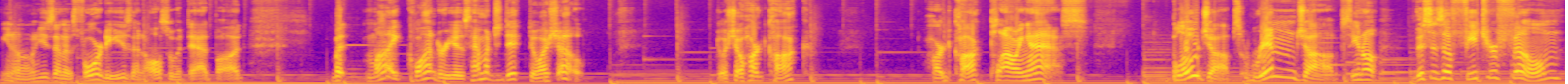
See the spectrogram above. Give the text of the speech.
you know, he's in his 40s and also a dad bod. But my quandary is how much dick do I show? Do I show hard cock? Hard cock plowing ass. Blowjobs, rim jobs. You know, this is a feature film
